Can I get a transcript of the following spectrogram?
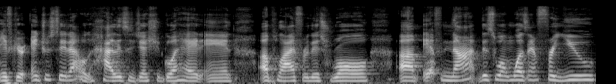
if you're interested, I would highly suggest you go ahead and apply for this role. Um, if not, this one wasn't for you,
